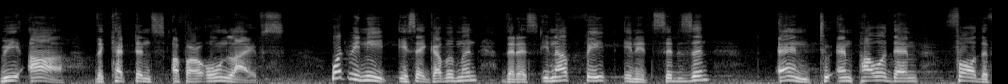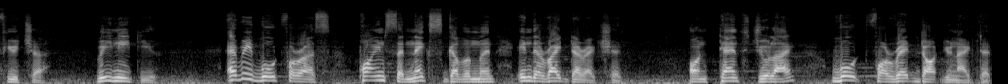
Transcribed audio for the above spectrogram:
We are the captains of our own lives. What we need is a government that has enough faith in its citizens and to empower them for the future. We need you. Every vote for us points the next government in the right direction. On 10th July, vote for Red Dot United.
